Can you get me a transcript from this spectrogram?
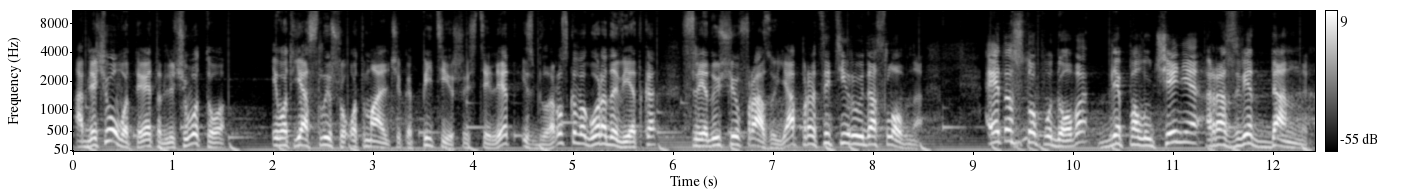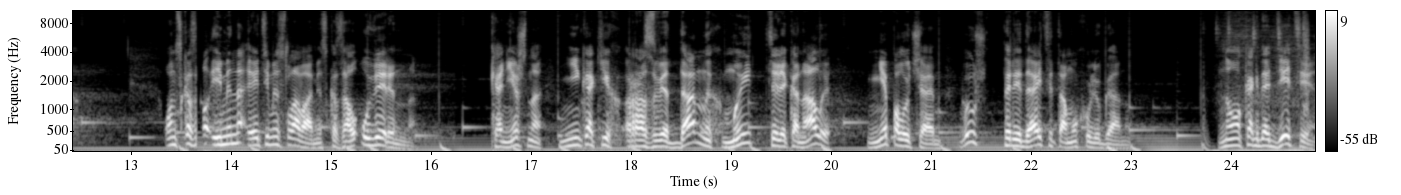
А для чего вот это, для чего то? И вот я слышу от мальчика 5-6 лет из белорусского города Ветка следующую фразу. Я процитирую дословно. Это стопудово для получения разведданных. Он сказал именно этими словами, сказал уверенно. Конечно, никаких разведданных мы, телеканалы, не получаем. Вы уж передайте тому хулигану. Но когда дети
